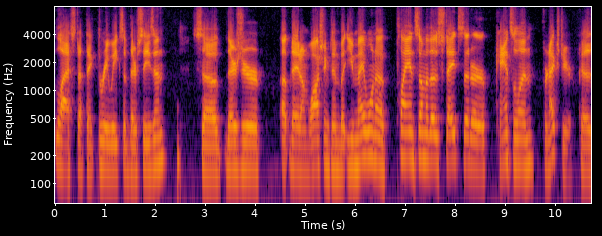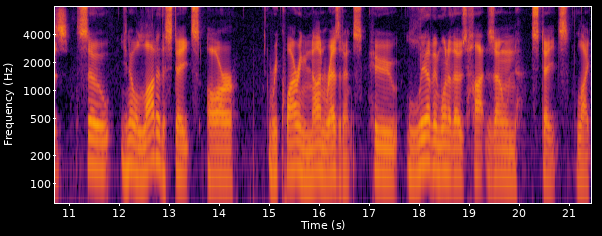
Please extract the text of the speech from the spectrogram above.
last, I think, three weeks of their season. So there's your update on Washington, but you may want to plan some of those states that are canceling for next year because So, you know, a lot of the states are requiring non residents who live in one of those hot zone states like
